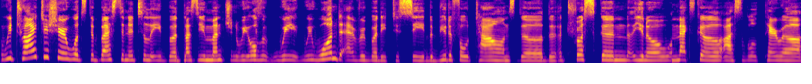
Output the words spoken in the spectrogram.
We try to share what's the best in Italy, but as you mentioned, we over we we want everybody to see the beautiful towns, the the Etruscan, you know, Mexico as Volterra,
